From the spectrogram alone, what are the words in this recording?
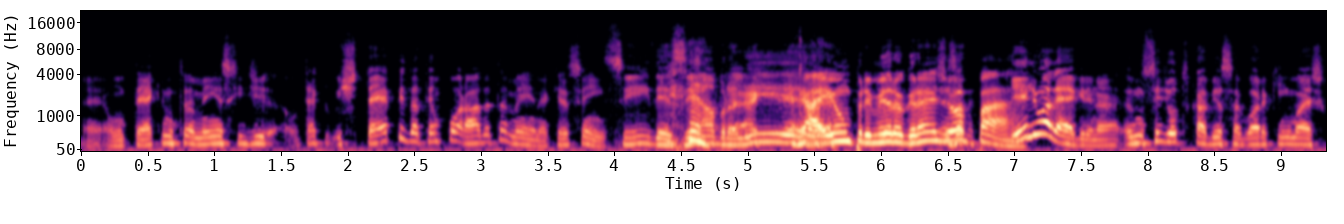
é, um técnico também assim de o técnico step da temporada também, né? Que assim, Sim, em dezembro ali. Caiu um primeiro grande, Exato. opa! ele e o Alegre, né? Eu não sei de outra cabeça agora quem mais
